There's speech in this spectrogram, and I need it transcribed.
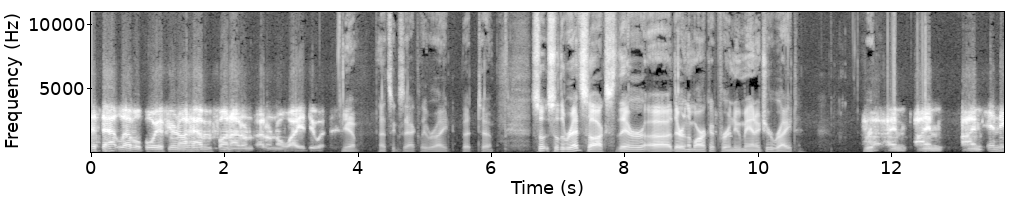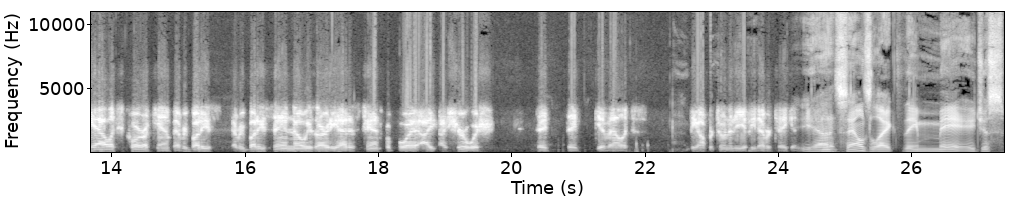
at that level. Boy, if you're not having fun, I don't I don't know why you do it. Yeah, that's exactly right. But uh, so so the Red Sox, they're uh, they're in the market for a new manager, right? Uh, I'm I'm I'm in the Alex Cora camp. Everybody's everybody's saying no, he's already had his chance. But boy, I, I sure wish they they give Alex the opportunity if he'd ever take it. Yeah, and it sounds like they may just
